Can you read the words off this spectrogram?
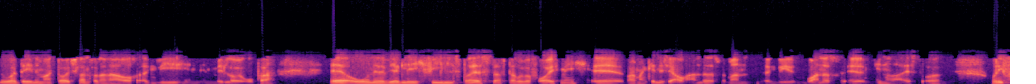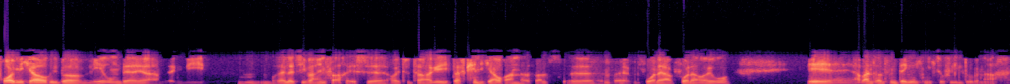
nicht nur Dänemark, Deutschland, sondern auch irgendwie in, in Mitteleuropa, äh, ohne wirklich viel Stress. Das, darüber freue ich mich, äh, weil man kennt es ja auch anders, wenn man irgendwie woanders äh, hinreist. Und, und ich freue mich auch über Währung, der ja irgendwie relativ einfach ist äh, heutzutage. Das kenne ich auch anders als äh, äh, vor der vor der Euro. Äh, aber ansonsten denke ich nicht so viel drüber nach.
